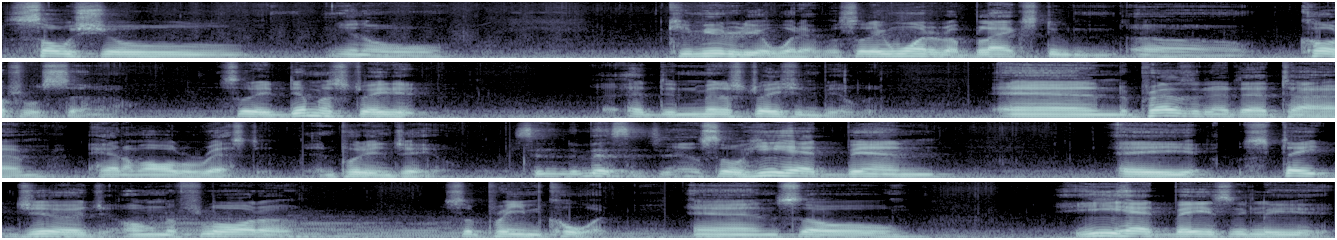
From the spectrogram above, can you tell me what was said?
social, you know, community or whatever. So they wanted a black student uh, cultural center. So they demonstrated at the administration building. And the president at that time had them all arrested and put in jail. Sending the message. Yeah? So he had been a state judge on the Florida Supreme Court. And so he had basically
